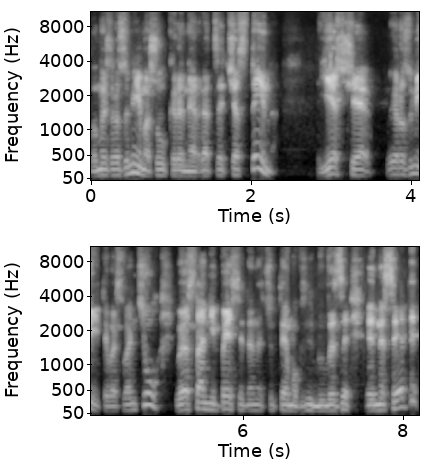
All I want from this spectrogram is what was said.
Бо ми ж розуміємо, що Укренерго це частина. Є ще, ви розумієте, весь ланцюг, ви останні бесіди на цю тему несете.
